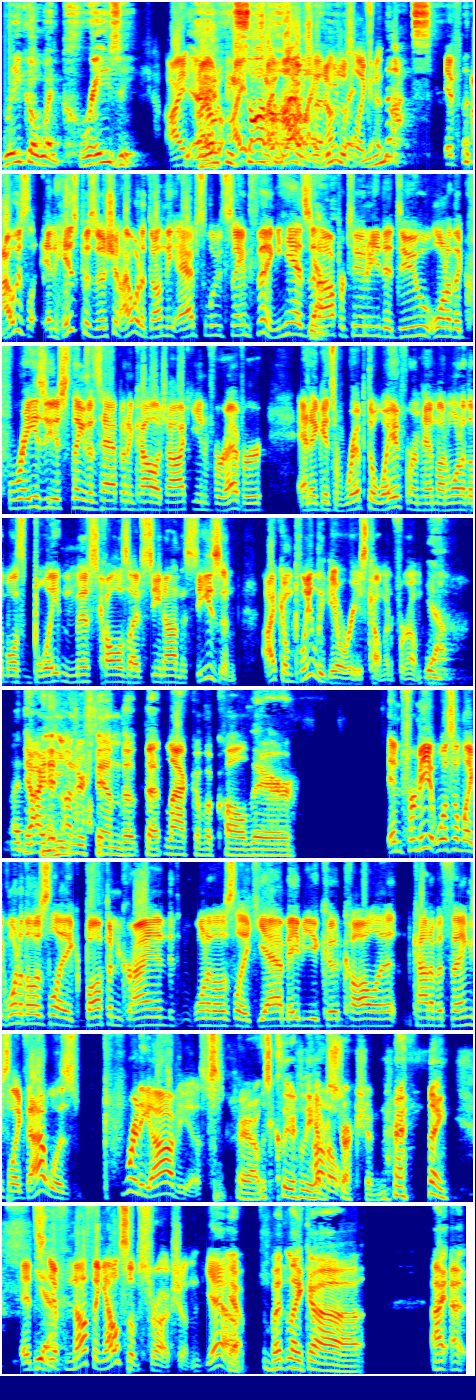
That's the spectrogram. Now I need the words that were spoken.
Rico went crazy. I, I don't know if you saw the I highlight. He went like, nuts. if I was in his position, I would have done the absolute same thing. He has an opportunity to do one of the craziest things that's happened in college hockey in forever, and it gets ripped away from him on one of the most blatant missed calls I've seen on the season. I completely get where he's coming from. Yeah, I, yeah, I didn't understand the, that lack of a call there. And for me, it wasn't like one of those like bump and grind, one of those like, yeah, maybe you could call it kind of a things. Like that was pretty obvious. Yeah, it was clearly obstruction. like it's yeah. if nothing else obstruction. Yeah. yeah. But like uh I, I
